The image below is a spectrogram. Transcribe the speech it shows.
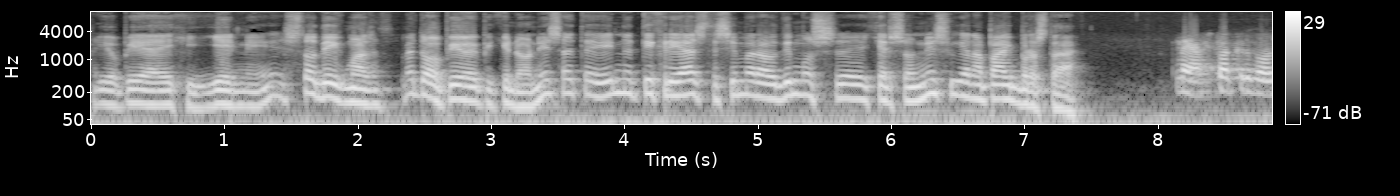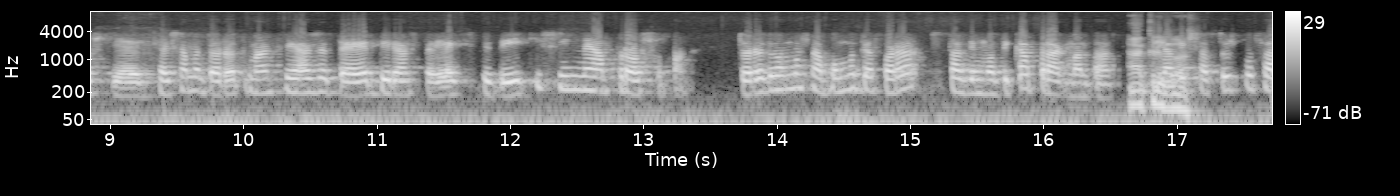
η οποία έχει γίνει στο δείγμα με το οποίο επικοινωνήσατε είναι τι χρειάζεται σήμερα ο Δήμος ε, Χερσονήσου για να πάει μπροστά; Ναι, αυτό ακριβώς και θέσαμε το ερώτημα αν χρειάζεται έμπειρα στελέχη στη διοίκηση είναι απρόσωπα. Το ερώτημα όμως να πούμε ότι αφορά στα δημοτικά πράγματα. Ακριβώς. Δηλαδή σε αυτούς που θα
